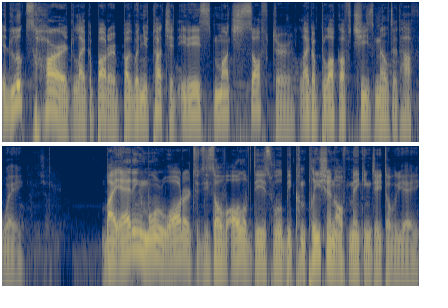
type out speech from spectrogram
It looks hard like a butter, but when you touch it, it is much softer, like a block of cheese melted halfway. By adding more water to dissolve all of these will be completion of making JWA.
